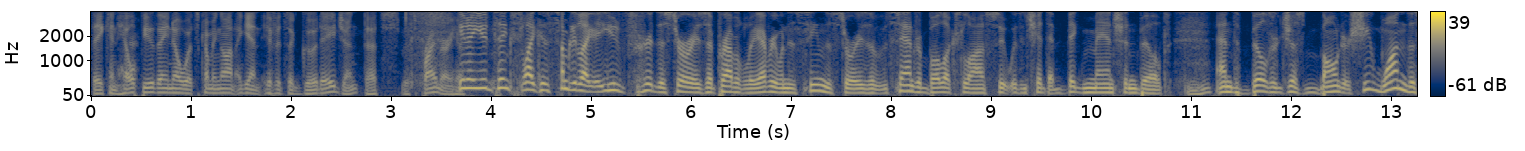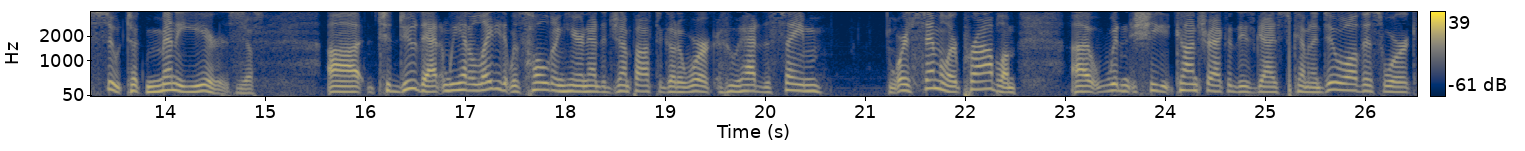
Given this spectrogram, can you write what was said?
They can help you. They know what's coming on. Again, if it's a good agent, that's that's primary. You know, you'd think like somebody like you've heard the stories. Uh, probably everyone has seen the stories of Sandra Bullock's lawsuit when she had that big mansion built, Mm-hmm. and the builder just boned her. She won the suit. Took many years. Yes. Uh, to do that, and we had a lady that was holding here and had to jump off to go to work who had the same or a similar problem uh, when she contracted these guys to come in and do all this work,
